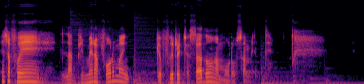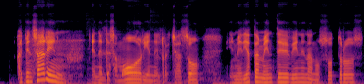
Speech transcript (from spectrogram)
esa fue la primera forma en que fui rechazado amorosamente. Al pensar en, el desamor y en el rechazo, inmediatamente vienen a nosotros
